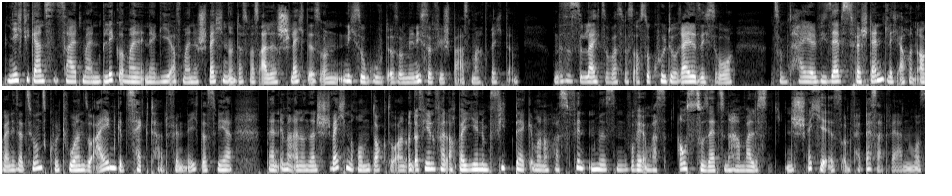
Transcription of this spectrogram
nicht die ganze Zeit meinen Blick und meine Energie auf meine Schwächen und das, was alles schlecht ist und nicht so gut ist und mir nicht so viel Spaß macht, richte. Und das ist vielleicht sowas, was auch so kulturell sich so zum Teil wie selbstverständlich auch in Organisationskulturen so eingezeckt hat, finde ich, dass wir dann immer an unseren Schwächen rumdoktoren und auf jeden Fall auch bei jedem Feedback immer noch was finden müssen, wo wir irgendwas auszusetzen haben, weil es eine Schwäche ist und verbessert werden muss.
